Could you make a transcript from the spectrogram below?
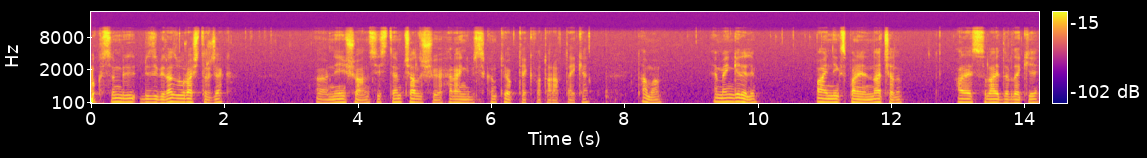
Bu kısım bi- bizi biraz uğraştıracak. Örneğin şu an sistem çalışıyor. Herhangi bir sıkıntı yok tek fotoğraftayken. Tamam. Hemen gelelim. Bindings panelini açalım. RS Slider'daki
